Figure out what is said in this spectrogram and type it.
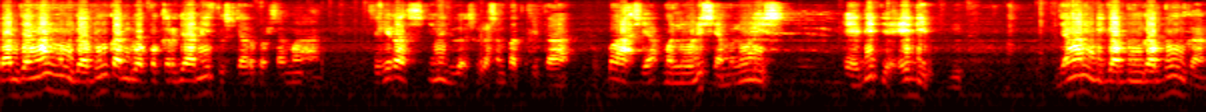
Dan jangan menggabungkan dua pekerjaan itu secara bersamaan. Saya kira ini juga sudah sempat kita bahas ya. Menulis ya menulis. Edit ya edit. gitu. Jangan digabung-gabungkan.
